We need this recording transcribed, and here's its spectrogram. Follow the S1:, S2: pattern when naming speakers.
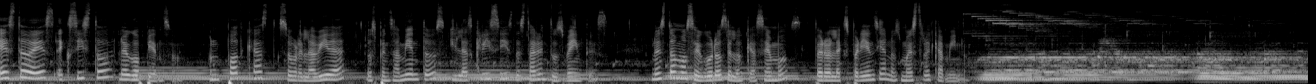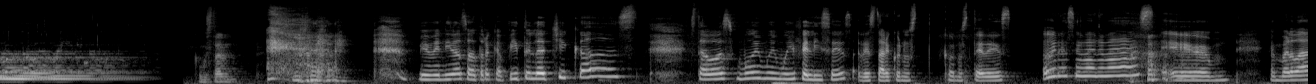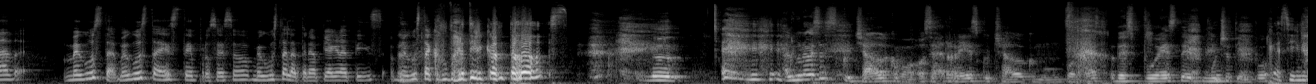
S1: Esto es Existo, luego pienso, un podcast sobre la vida, los pensamientos y las crisis de estar en tus veintes. No estamos seguros de lo que hacemos, pero la experiencia nos muestra el camino.
S2: ¿Cómo están?
S1: Bienvenidos a otro capítulo, chicos. Estamos muy, muy, muy felices de estar con, con ustedes una semana más. Em, en verdad, me gusta, me gusta este proceso, me gusta la terapia gratis, me gusta compartir con todos.
S2: ¿Alguna vez has escuchado como, o sea, reescuchado como un podcast después de mucho tiempo?
S1: Casi no.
